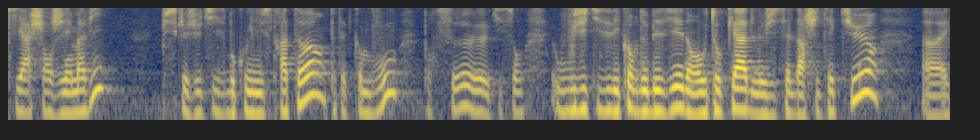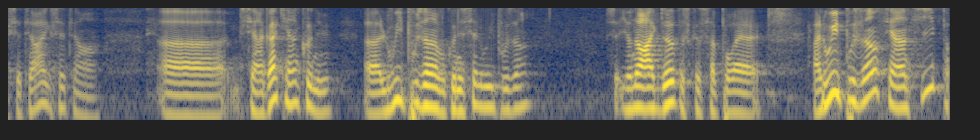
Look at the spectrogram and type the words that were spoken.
qui a changé ma vie, puisque j'utilise beaucoup Illustrator, peut-être comme vous, pour ceux qui sont. vous utilisez des courbes de Bézier dans AutoCAD, logiciel d'architecture, etc. Euh, etc. Euh, c'est un gars qui est inconnu. Louis Pouzin, vous connaissez Louis Pouzin? Il y en aura que deux, parce que ça pourrait. Louis Pouzin, c'est un type.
